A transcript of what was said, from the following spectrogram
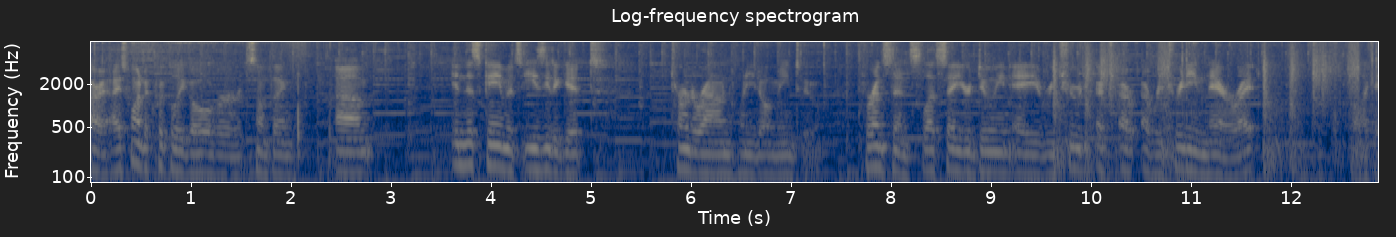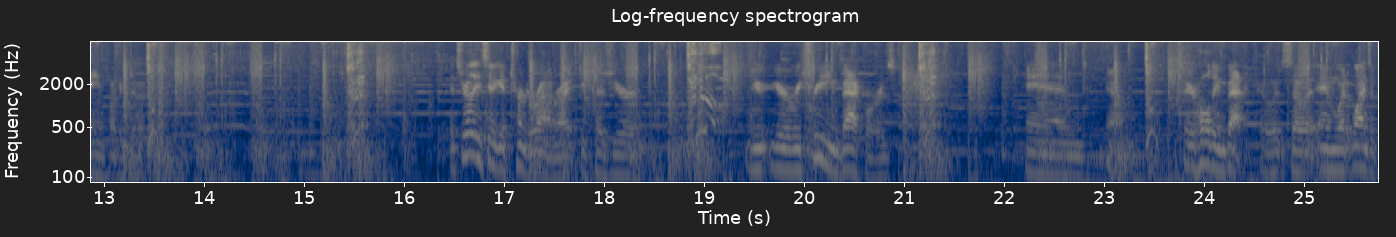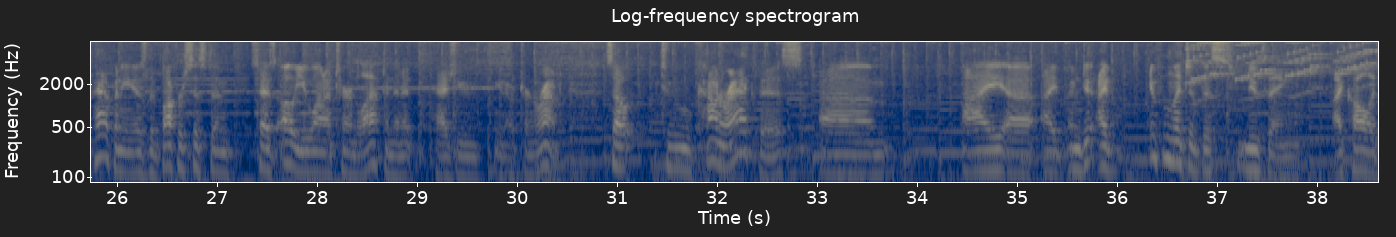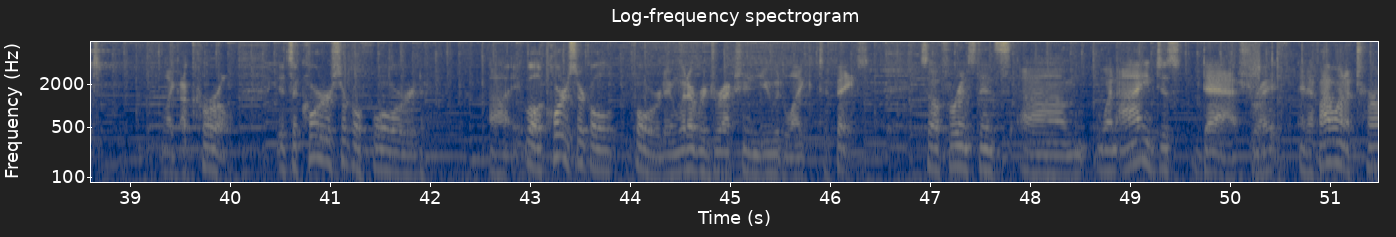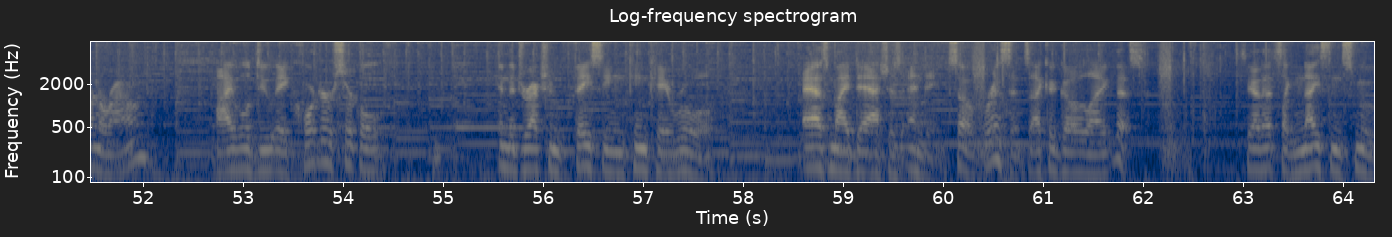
Alright, I just wanted to quickly go over something. Um, in this game, it's easy to get turned around when you don't mean to. For instance, let's say you're doing a, retreat, a, a, retreating nair, right? Well, I can't even fucking do it. It's really easy to get turned around, right? Because you're, you're retreating backwards, you're holding back. So, and what winds up happening is the buffer system says, "Oh, you want to turn left," and then it has you, you know, turn around. So, to counteract this, um, I, uh, I I've implemented this new thing. I call it like a curl. It's a quarter circle forward. Uh, well, a quarter circle forward in whatever direction you would like to face. So, for instance, um, when I just dash, right, and if I want to turn around, I will do a quarter circle in the direction facing King K. Rool as my dash is ending. So, for instance, I could go like this. See how that's like nice and smooth.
